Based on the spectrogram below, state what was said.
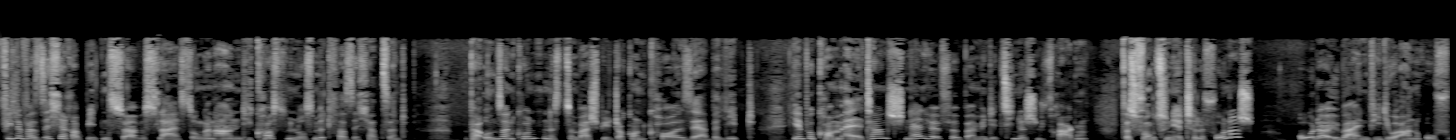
viele Versicherer bieten Serviceleistungen an, die kostenlos mitversichert sind. Bei unseren Kunden ist zum Beispiel Doc on Call sehr beliebt. Hier bekommen Eltern Schnellhilfe bei medizinischen Fragen. Das funktioniert telefonisch oder über einen Videoanruf.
